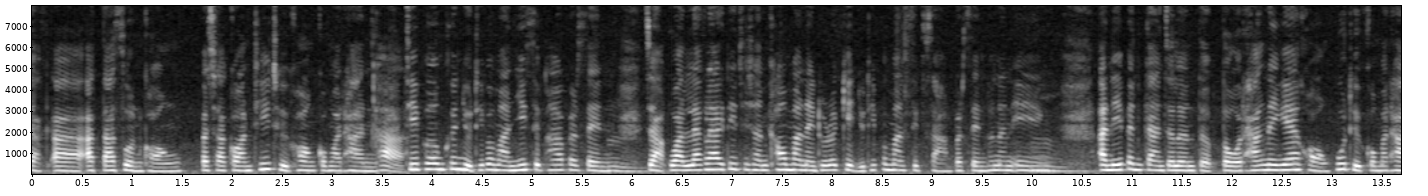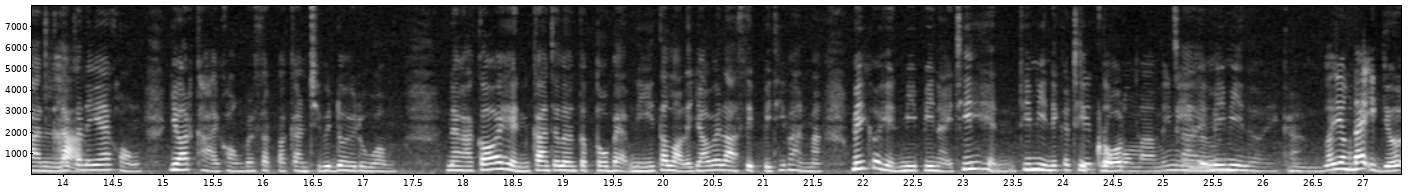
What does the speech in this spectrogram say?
จากอ่าอัตราส่วนของประชากรที่ถือครองกรมธรรม์ค่ะที่เพิ่มขึ้นอยู่ที่ประมาณ 25%จากวันแรก ๆ ที่ดิฉันเข้ามาในธุรกิจอยู่ที่ประมาณ 13%เท่านั้นเองอืมอันนี้เป็นการเจริญเติบโตทั้งในแง่ของผู้ถือกรมธรรม์ค่ะและก็ในแง่ของยอดขายของบริษัทประกันชีวิตโดยรวมนะคะก็เห็นการเจริญเติบโตแบบนี้ตลอดระยะเวลา 10 ปีที่ผ่านมา ไม่เคยเห็นมีปีไหนที่เห็นที่มีที่ negative ตก growth ลงมาไม่มีใช่เลยไม่มีเลยค่ะอืมแล้วยังได้อีกเยอะ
